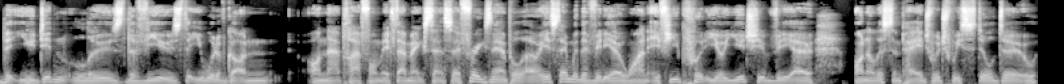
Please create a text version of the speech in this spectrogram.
that you didn't lose the views that you would have gotten on that platform, if that makes sense. So, for example, uh, same with the video one. If you put your YouTube video on a listen page, which we still do,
